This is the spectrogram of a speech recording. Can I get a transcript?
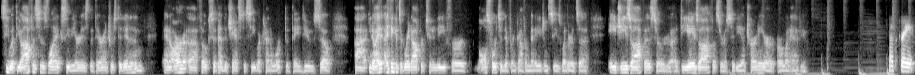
see what the office is like, see the areas that they're interested in, and and our uh, folks have had the chance to see what kind of work that they do. So, uh, you know, I, I, think it's a great opportunity for all sorts of different government agencies, whether it's a AG's office or a DA's office or a city attorney or, or what have you. That's great.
